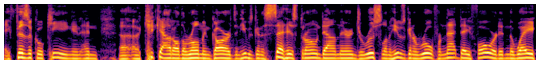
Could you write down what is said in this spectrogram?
a physical king and, and uh, uh, kick out all the Roman guards, and he was going to set his throne down there in Jerusalem, and he was going to rule from that day forward in the way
